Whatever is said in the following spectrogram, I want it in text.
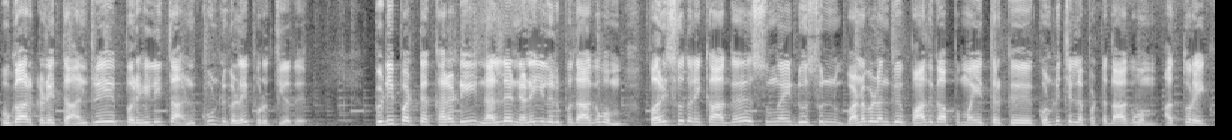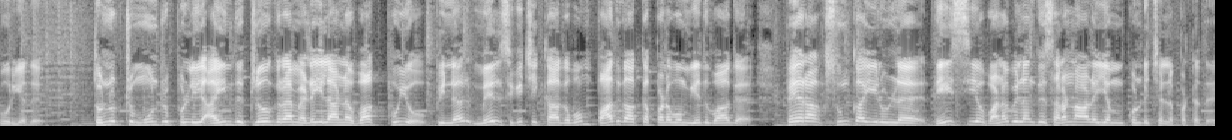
புகார் கிடைத்த அன்றே பெர்ஹிலித்தான் கூண்டுகளை பொருத்தியது. பிடிப்பட்ட கரடி நல்ல நிலையில் இருப்பதாகவும் பரிசோதனைக்காக சுங்கை டூசுன் வனவிலங்கு பாதுகாப்பு மையத்திற்கு கொண்டு செல்லப்பட்டதாகவும் அத்துறை கூறியது. தொன்னூற்று மூன்று புள்ளி ஐந்து கிலோகிராம் எடையிலான வாக் புயோ பின்னர் மேல் சிகிச்சைக்காகவும் பாதுகாக்கப்படவும் ஏதுவாக பேராக் சுங்காயில் உள்ள தேசிய வனவிலங்கு சரணாலயம் கொண்டு செல்லப்பட்டது.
